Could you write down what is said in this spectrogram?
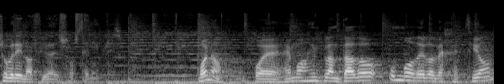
sobre las ciudades sostenibles. Bueno, pues hemos implantado un modelo de gestión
